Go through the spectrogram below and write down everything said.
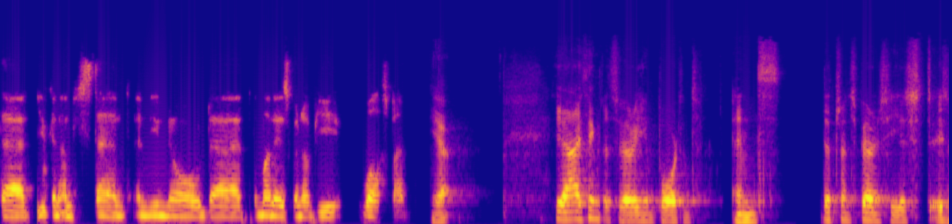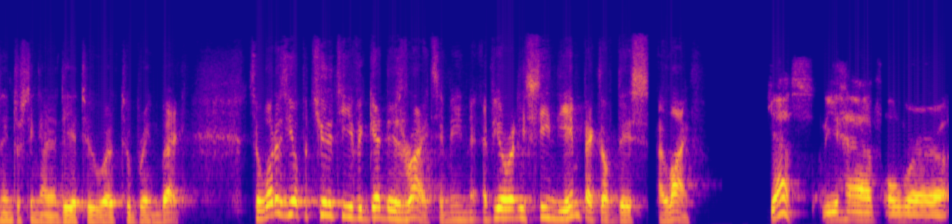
that you can understand and you know that the money is going to be well spent yeah yeah i think that's very important and the transparency is, is an interesting idea to uh, to bring back. So, what is the opportunity if we get this right? I mean, have you already seen the impact of this alive? Yes, we have over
